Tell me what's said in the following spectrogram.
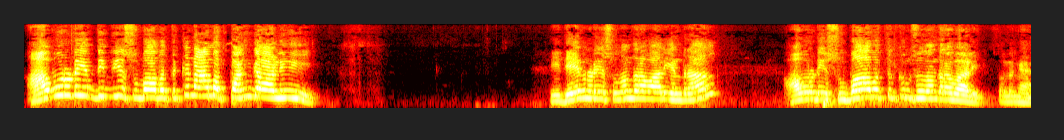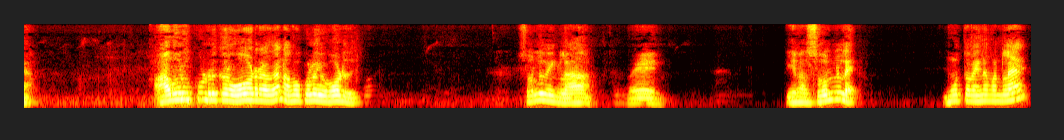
அவருடைய திவ்ய சுபாவத்துக்கு நாம பங்காளி. நீ தேவனுடைய சுதந்திரவாளி என்றால் அவருடைய சுபாவத்துக்கும் சுதந்திரவாளி. சொல்லுங்க. அவருக்குள் இருக்கிற ஓடுறத நமக்குள்ள ஓடுது. சொல்லுவீங்களா? இவன் சொல்லல. மூத்தவன் என்ன பண்ணல?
